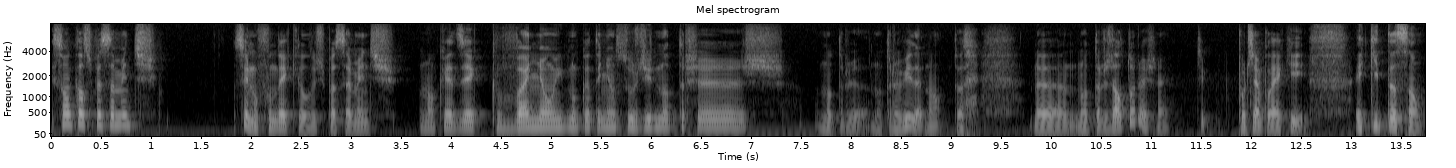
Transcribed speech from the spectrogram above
são aqueles pensamentos, sim, no fundo é aqueles pensamentos não quer dizer que venham e nunca tenham surgido noutras. noutra, noutra vida, não. noutras alturas, né? Tipo, por exemplo, é aqui. Equitação.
